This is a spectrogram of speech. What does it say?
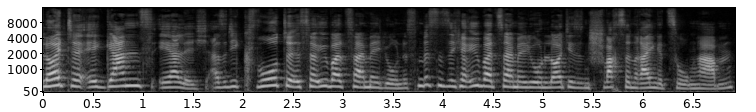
Leute, ey, ganz ehrlich, also die Quote ist ja über zwei Millionen. Es müssen sich ja über zwei Millionen Leute diesen Schwachsinn reingezogen haben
